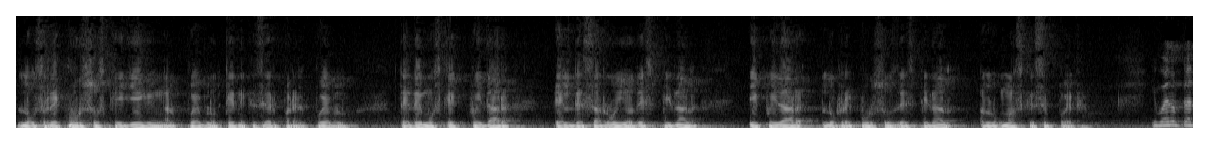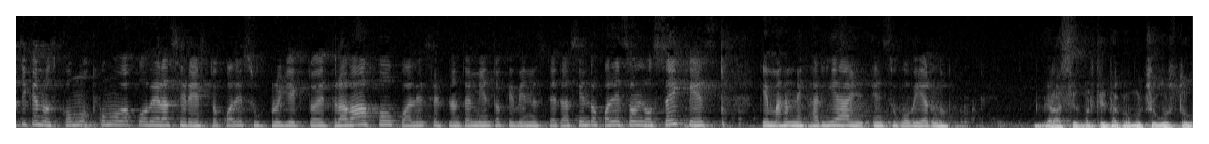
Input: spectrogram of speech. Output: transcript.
Los recursos que lleguen al pueblo tienen que ser para el pueblo. Tenemos que cuidar el desarrollo de Espinal y cuidar los recursos de Espinal a lo más que se pueda. Y bueno, platícanos cómo, cómo va a poder hacer esto, cuál es su proyecto de trabajo, cuál es el planteamiento que viene usted haciendo, cuáles son los ejes que manejaría en, su gobierno. Gracias, Martita, con mucho gusto.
